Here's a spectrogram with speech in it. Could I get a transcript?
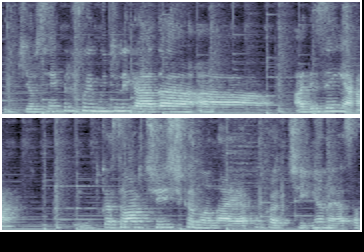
porque eu sempre fui muito ligada a, a desenhar. Educação artística na época tinha nessa,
